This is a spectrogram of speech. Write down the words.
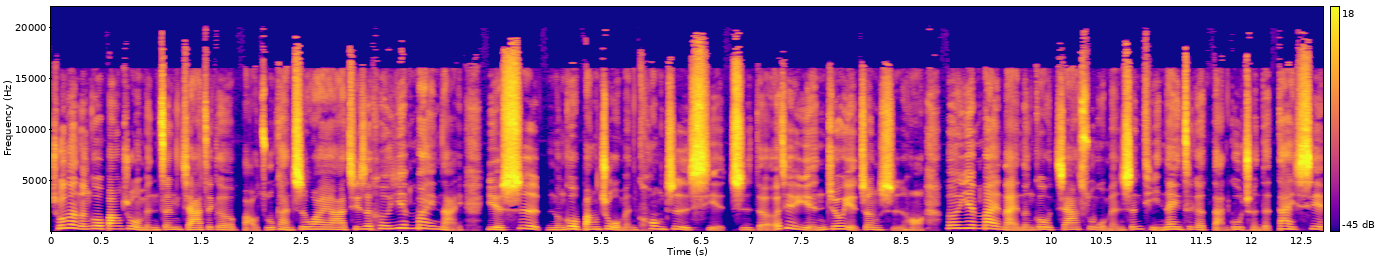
除了能够帮助我们增加这个饱足感之外啊，其实喝燕麦奶也是能够帮助我们控制血脂的。而且研究也证实，哈，喝燕麦奶能够加速我们身体内这个胆固醇的代谢，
